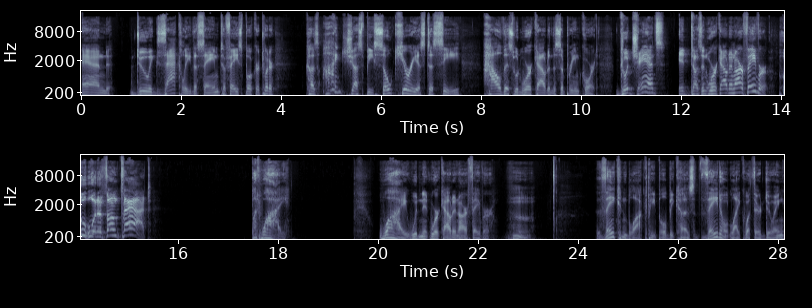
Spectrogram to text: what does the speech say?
and do exactly the same to Facebook or Twitter. Because I'd just be so curious to see how this would work out in the Supreme Court. Good chance it doesn't work out in our favor. Who would have thunk that? Why? Why wouldn't it work out in our favor? Hmm. They can block people because they don't like what they're doing,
